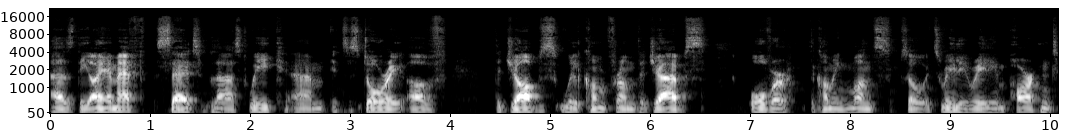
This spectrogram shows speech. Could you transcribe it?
as the IMF said last week, um, it's a story of the jobs will come from the jabs over the coming months. So it's really, really important.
